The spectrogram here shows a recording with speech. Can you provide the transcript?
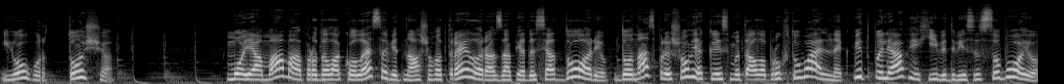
йогурт тощо. Моя мама продала колеса від нашого трейлера за 50 доларів. До нас прийшов якийсь металобрухтувальник, відпиляв їх і відвіз із собою.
